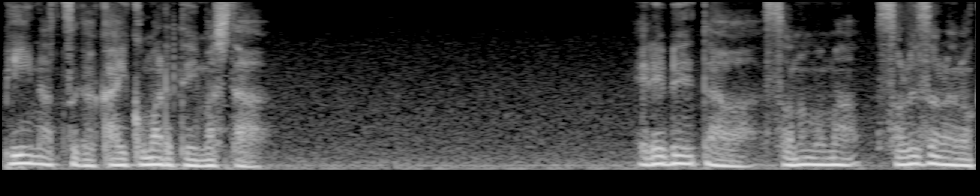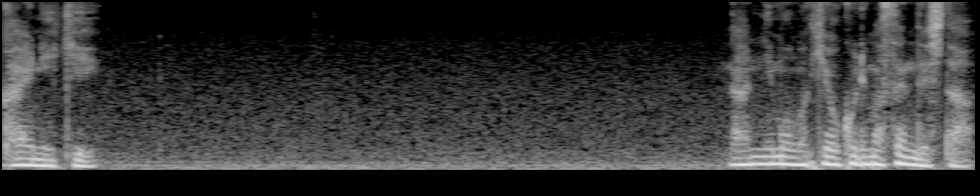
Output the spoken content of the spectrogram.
ピーナッツが買い込まれていました。エレベーターはそのままそれぞれの階に行き何にも巻き起こりませんでした。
